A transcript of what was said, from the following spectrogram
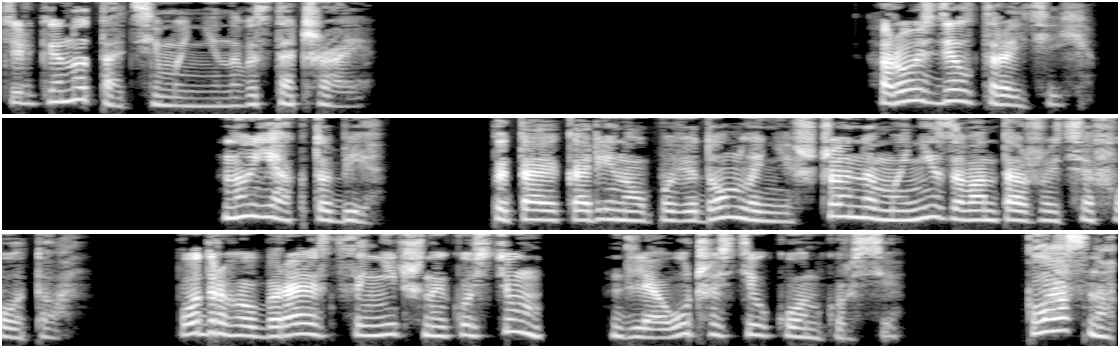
Тільки нотацій мені не вистачає. Розділ третій. Ну, як тобі? питає Каріна у повідомленні, щойно мені завантажується фото. Подруга обирає сценічний костюм для участі в конкурсі. Класно,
